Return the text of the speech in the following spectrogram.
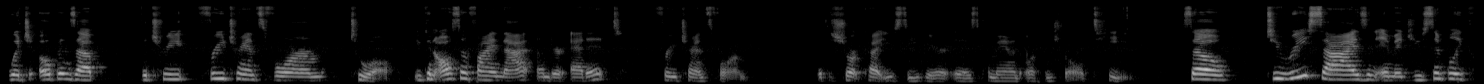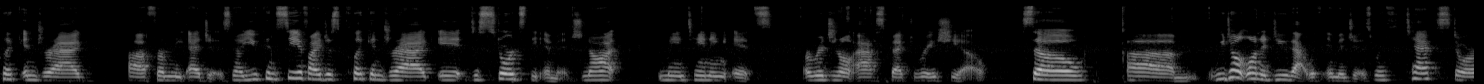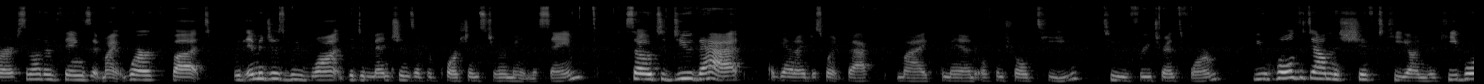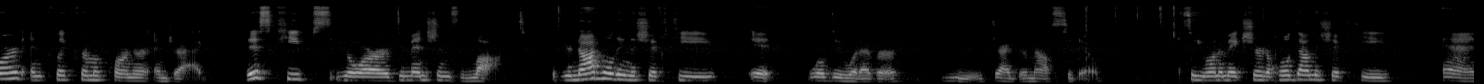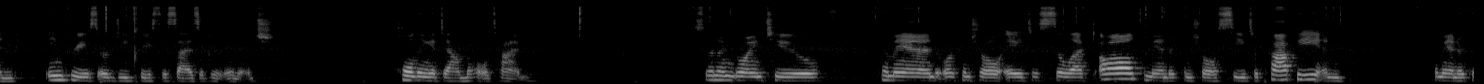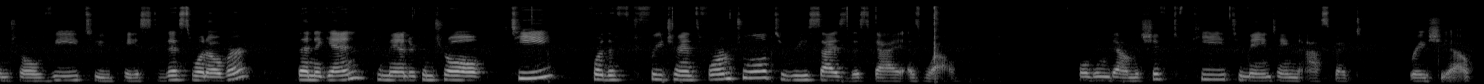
which opens up the free transform tool. You can also find that under Edit, Free Transform. but the shortcut you see here is Command or Control T. So to resize an image, you simply click and drag uh, from the edges. Now you can see if I just click and drag, it distorts the image, not maintaining its original aspect ratio. So um, we don't want to do that with images. With text or some other things it might work, but with images we want the dimensions and proportions to remain the same. So to do that, again I just went back my Command or Control T to free transform. You hold down the Shift key on your keyboard and click from a corner and drag. This keeps your dimensions locked. If you're not holding the Shift key, it will do whatever you drag your mouse to do. So you want to make sure to hold down the Shift key and increase or decrease the size of your image, holding it down the whole time. So then I'm going to Command or Control A to select all, Command or Control C to copy, and Command or Control V to paste this one over. Then again, Command or Control T for the free transform tool to resize this guy as well. Holding down the Shift key to maintain the aspect ratio.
